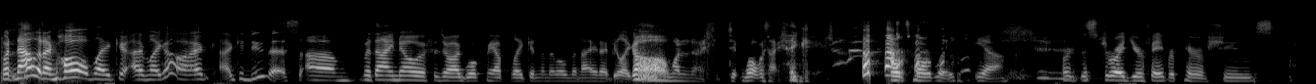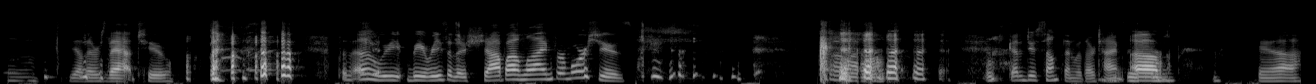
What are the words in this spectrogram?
but now that I'm home, like I'm like, oh, I, I could do this. Um, but then I know if the dog woke me up like in the middle of the night, I'd be like, oh, what did I, what was I thinking? Oh, totally. Yeah. Or destroyed your favorite pair of shoes. Mm. Yeah, there's that too. but then we be a reason to shop online for more shoes. uh, Got to do something with our time. Um, yeah.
